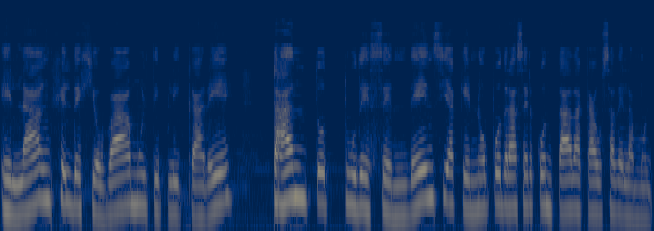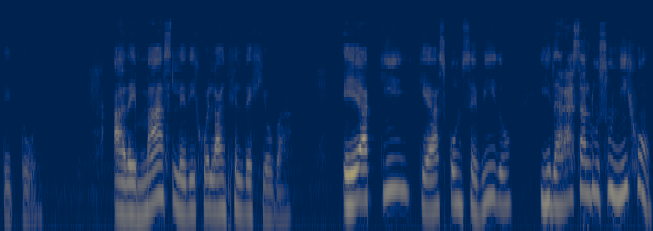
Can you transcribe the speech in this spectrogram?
el ángel de Jehová multiplicaré tanto tu descendencia que no podrá ser contada a causa de la multitud. Además le dijo el ángel de Jehová, He aquí que has concebido y darás a luz un hijo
